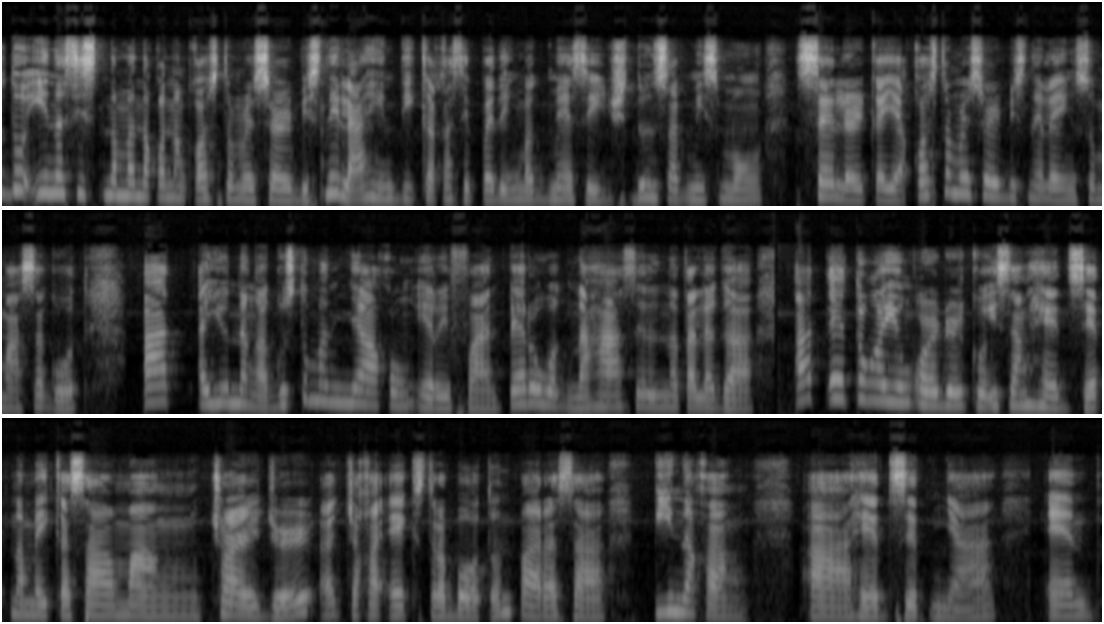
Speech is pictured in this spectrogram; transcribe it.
Although inassist naman ako ng customer service nila, hindi ka kasi pwedeng mag-message dun sa mismong seller, kaya customer service nila yung sumasagot. At ayun na nga, gusto man niya akong i-refund, pero wag na hassle na talaga. At eto nga yung order ko, isang headset na may kasamang charger at saka extra button para sa pinakang ah, headset niya. And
